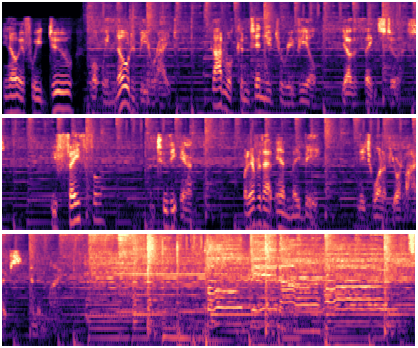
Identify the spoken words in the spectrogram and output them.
You know, if we do what we know to be right, God will continue to reveal the other things to us. Be faithful unto the end, whatever that end may be in each one of your lives and in mine. Open our hearts,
